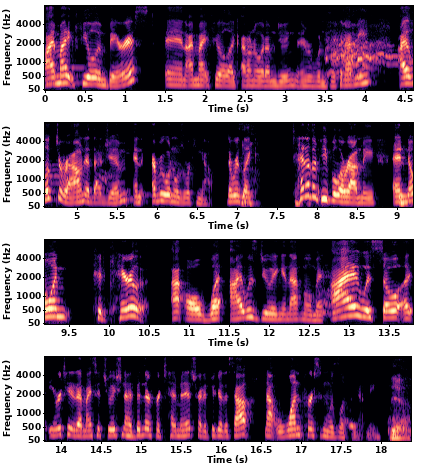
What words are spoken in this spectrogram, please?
I might feel embarrassed and I might feel like I don't know what I'm doing and everyone's looking at me. I looked around at that gym and everyone was working out. There was like 10 other people around me and no one could care at all what I was doing in that moment. I was so uh, irritated at my situation. I had been there for 10 minutes trying to figure this out. Not one person was looking at me. Yeah.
